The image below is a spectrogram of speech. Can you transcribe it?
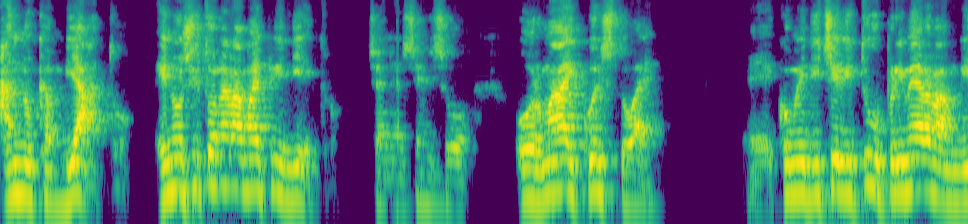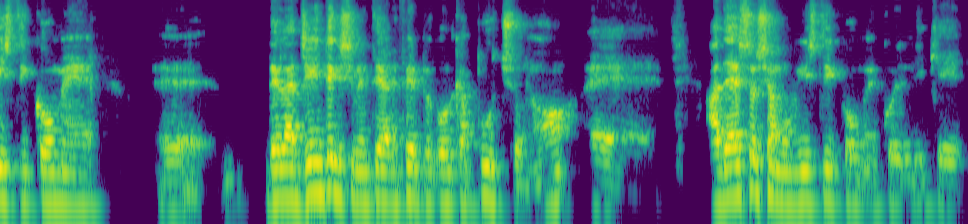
hanno cambiato e non si tornerà mai più indietro. Cioè, nel senso, ormai questo è. Eh, come dicevi tu, prima eravamo visti come eh, della gente che si metteva le felpe col cappuccio, no? Eh, adesso siamo visti come quelli che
